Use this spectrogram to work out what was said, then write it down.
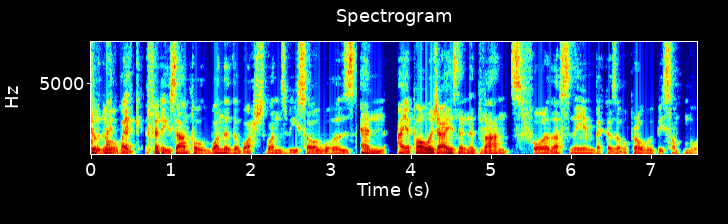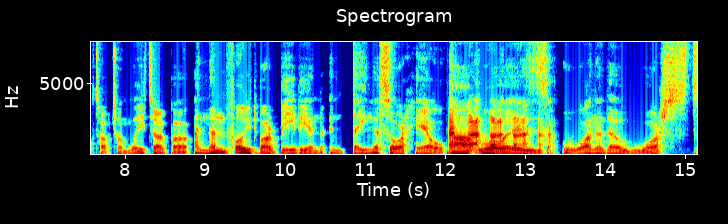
don't know, like for example, one of the worst ones we saw was, and I apologise in advance for this name because it'll probably be something we'll touch on later, but a nymphoid barbarian in Dinosaur Hell. That was one of the worst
